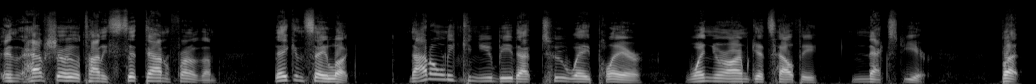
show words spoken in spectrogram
and have Shohei Ohtani sit down in front of them, they can say, look, not only can you be that two way player when your arm gets healthy next year, but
